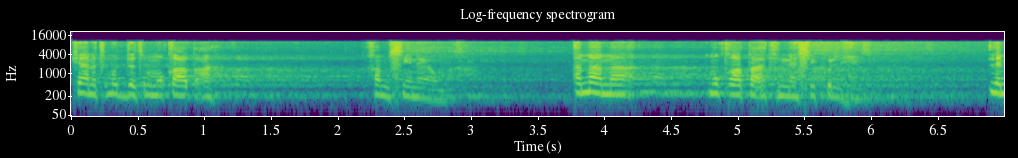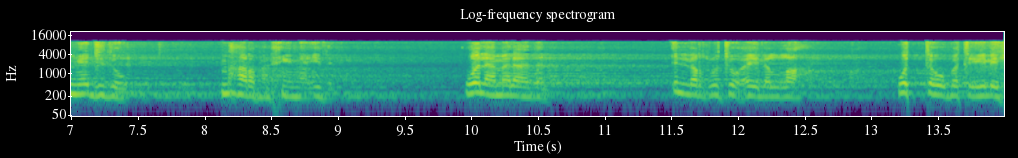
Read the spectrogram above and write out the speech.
كانت مدة المقاطعة خمسين يوما أمام مقاطعة الناس كلهم. لم يجدوا مهربا حينئذ ولا ملاذا إلا الرجوع إلى الله والتوبة إليه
